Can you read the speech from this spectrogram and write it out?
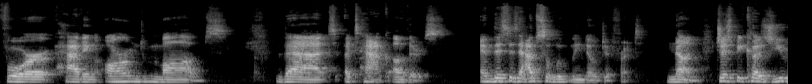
for having armed mobs that attack others. And this is absolutely no different. None. Just because you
